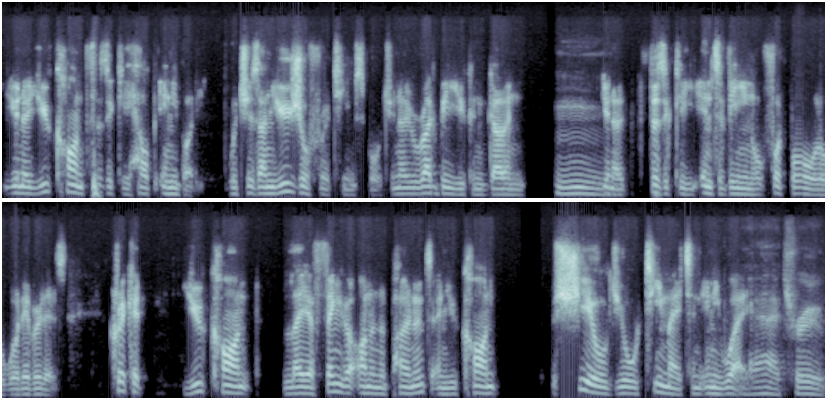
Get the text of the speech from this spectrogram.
you know you can't physically help anybody, which is unusual for a team sport. You know, rugby you can go and mm. you know physically intervene or football or whatever it is. Cricket, you can't lay a finger on an opponent and you can't shield your teammate in any way. Yeah, true.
